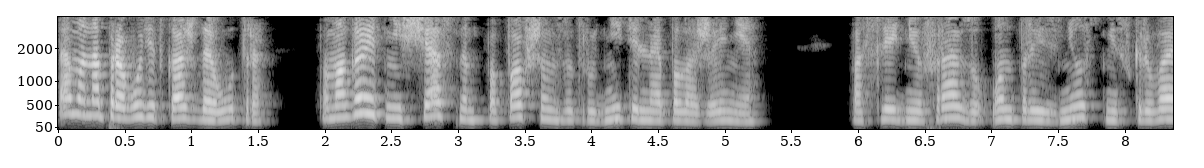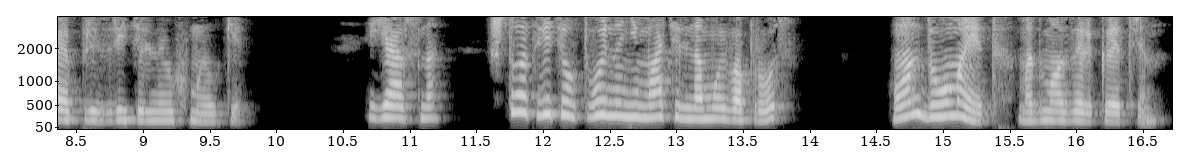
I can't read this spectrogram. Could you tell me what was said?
Там она проводит каждое утро. Помогает несчастным, попавшим в затруднительное положение». Последнюю фразу он произнес, не скрывая презрительной ухмылки. «Ясно. Что ответил твой наниматель на мой вопрос?» «Он думает, мадемуазель Кэтрин»,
